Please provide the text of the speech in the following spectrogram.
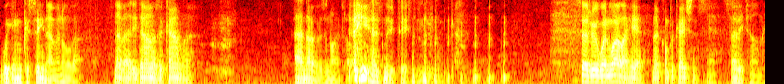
Wigan Casino and all that. Never had you down as a gambler. Uh, no, it was a nightclub. he has no taste in music. Surgery went well, I hear. No complications. Yeah, so they tell me.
